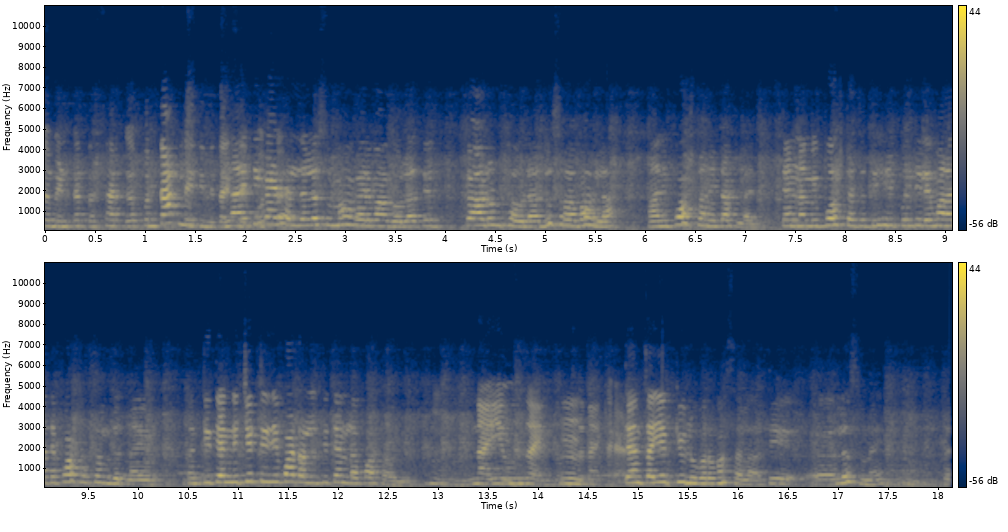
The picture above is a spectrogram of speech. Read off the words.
कमेंट करतात सारखं पण टाकले तिने नाही ताईसाहेब ते काय. झालं लसूण महागारी मागवला ते काढून ठेवला दुसरा भरला आणि पोस्टाने टाकलाय त्यांना मी पोस्टाचं ते हे पण दिले मला ते पोस्टा समजत नाही एवढं पण ती त्यांनी चिठ्ठी जी पाठवली ती त्यांना पाठवली नाही येऊन जाईल त्यांचा एक किलो बरं मसाला ते लसूण आहे तर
